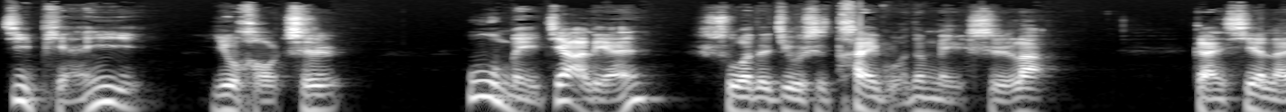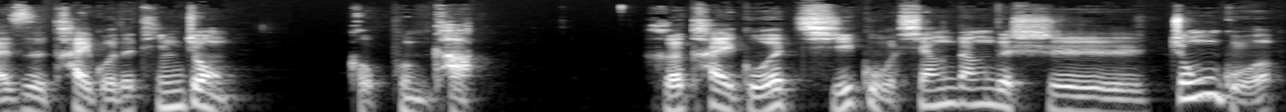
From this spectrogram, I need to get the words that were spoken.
既便宜又好吃，物美价廉，说的就是泰国的美食了。感谢来自泰国的听众 k o p u n k a 和泰国旗鼓相当的是中国，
